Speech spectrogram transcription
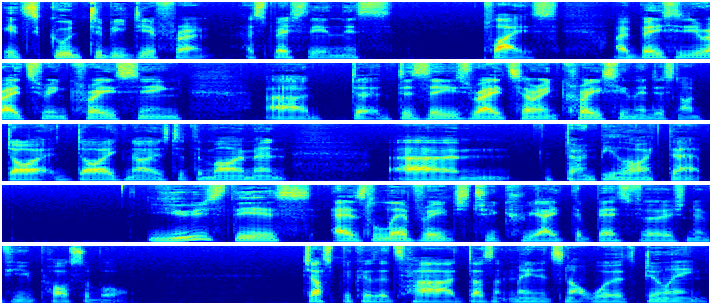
It's good to be different, especially in this place. Obesity rates are increasing, uh, d- disease rates are increasing, they're just not di- diagnosed at the moment. Um, don't be like that. Use this as leverage to create the best version of you possible just because it's hard doesn't mean it's not worth doing.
